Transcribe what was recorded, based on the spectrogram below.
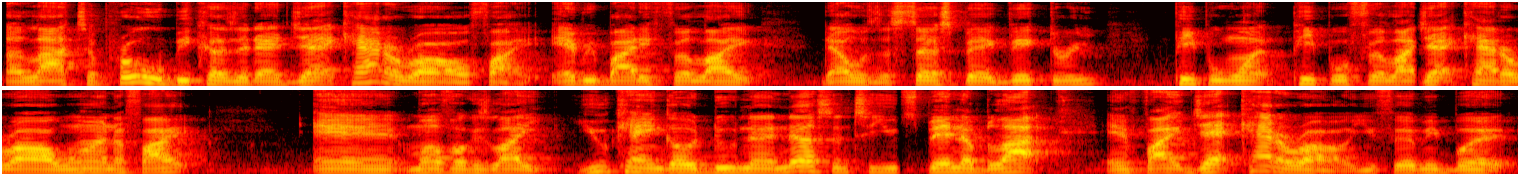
a lot to prove because of that Jack Catterall fight. Everybody feel like that was a suspect victory. People want people feel like Jack Catterall won a fight. And motherfuckers like, you can't go do nothing else until you spin a block and fight Jack Catterall. You feel me? But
